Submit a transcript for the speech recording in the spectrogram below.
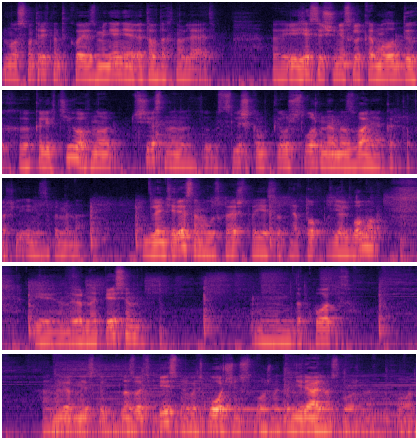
но смотреть на такое изменение, это вдохновляет. И есть еще несколько молодых коллективов, но, честно, слишком уж сложные названия как-то пошли, я не запоминаю. Для интереса могу сказать, что есть вот у меня топ и альбомов, и, наверное, песен. Так вот, наверное, если назвать песню, вот очень сложно, это нереально сложно, вот,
